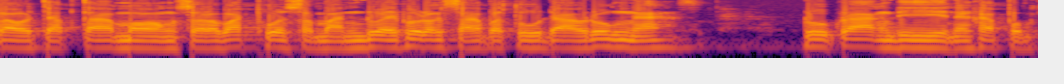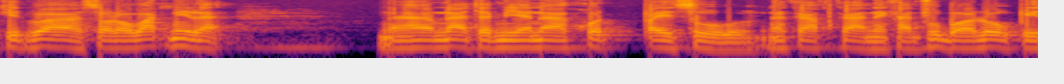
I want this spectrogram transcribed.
เราจับตามองสรวัตรโพสมันด้วยผู้รักษาประตูดาวรุ่งนะ รูปร่างดีนะครับ ผมคิดว่าสรวัตรนี่แหละ นะครับน่าจะมีอนาคตไปสู่นะครับการแข่งขันฟุตบอลโลกปี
